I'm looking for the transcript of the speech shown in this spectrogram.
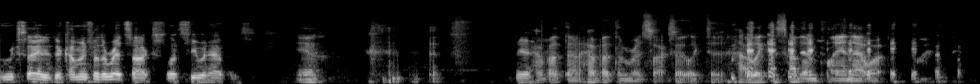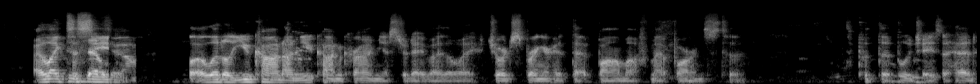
I'm excited. They're coming for the Red Sox. Let's see what happens. Yeah. yeah. How about that? How about them Red Sox? I like to. I like to see them playing that way. I like to see um, a little UConn on UConn crime yesterday. By the way, George Springer hit that bomb off Matt Barnes to to put the Blue Jays ahead.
